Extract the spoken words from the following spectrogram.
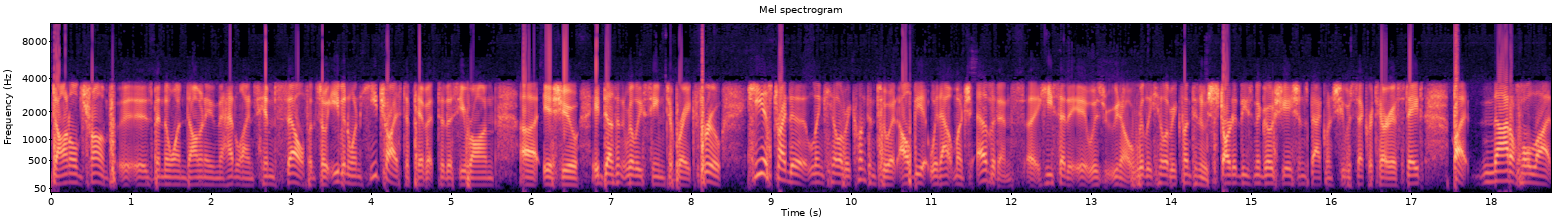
Donald Trump has been the one dominating the headlines himself, and so even when he tries to pivot to this Iran uh, issue, it doesn't really seem to break through. He has tried to link Hillary Clinton to it, albeit without much evidence. Uh, he said it was, you know, really Hillary Clinton who started these negotiations back when she was Secretary of State, but not a whole lot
